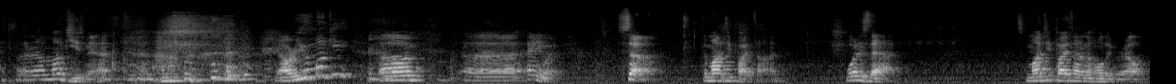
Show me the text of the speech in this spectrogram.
that's not monkeys, man. Are you a monkey? Um, uh, anyway, so the Monty Python. What is that? It's Monty Python and the Holy Grail.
